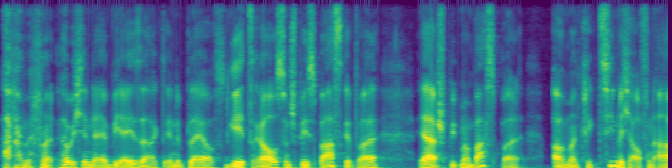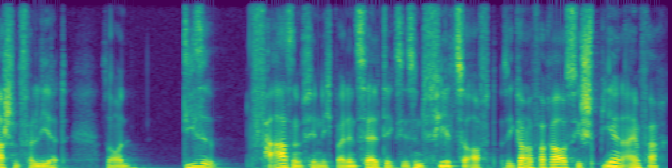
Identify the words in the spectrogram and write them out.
Aber wenn man, glaube ich, in der NBA sagt, in den Playoffs, geht raus und spielt Basketball, ja, spielt man Basketball, aber man kriegt ziemlich auf den Arsch und verliert. So, und diese Phasen, finde ich, bei den Celtics. Sie sind viel zu oft. Sie kommen einfach raus, sie spielen einfach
